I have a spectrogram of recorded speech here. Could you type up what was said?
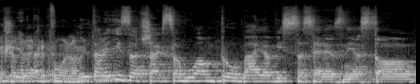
Is lehetett volna. Utána egy izzadságszagúan próbálja visszaszerezni ezt a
